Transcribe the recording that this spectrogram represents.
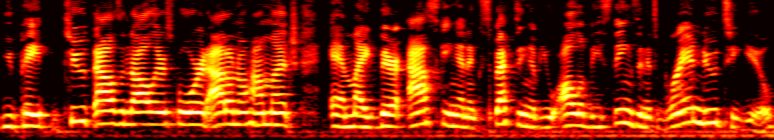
you paid $2,000 for it, I don't know how much. And like they're asking and expecting of you all of these things, and it's brand new to you.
